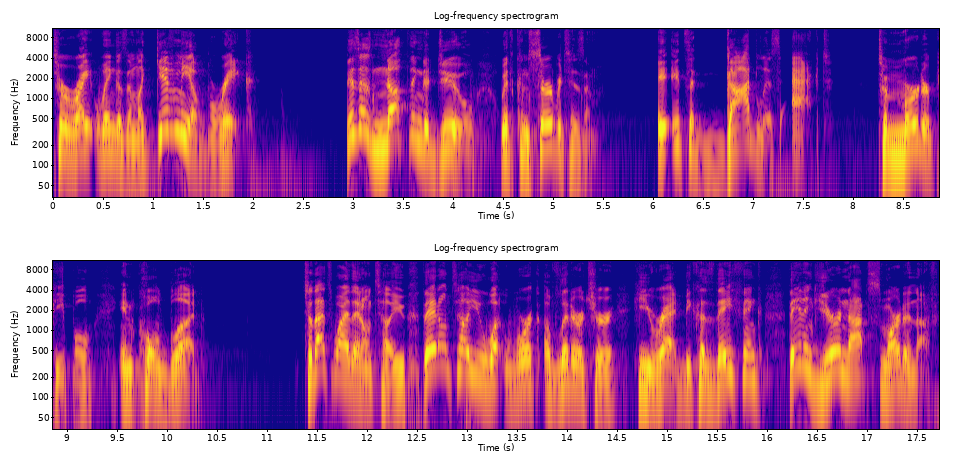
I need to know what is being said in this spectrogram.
to right wingism. Like, give me a break. This has nothing to do with conservatism. It's a godless act to murder people in cold blood. So that's why they don't tell you. They don't tell you what work of literature he read because they think they think you're not smart enough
